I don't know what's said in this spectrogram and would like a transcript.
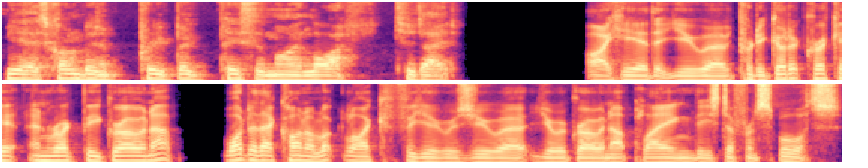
yeah, it's kind of been a pretty big piece of my life to date. I hear that you were pretty good at cricket and rugby growing up. What did that kind of look like for you as you were, you were growing up playing these different sports?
